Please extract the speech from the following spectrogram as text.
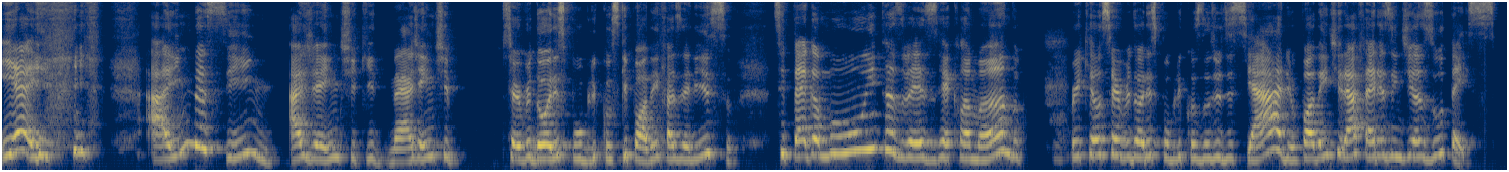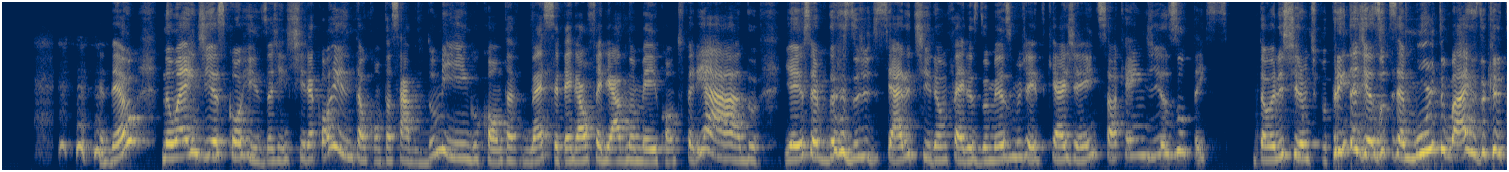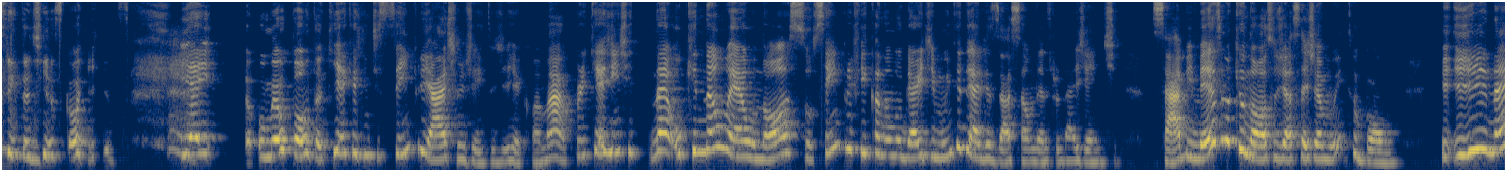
E aí, ainda assim, a gente que, né, a gente servidores públicos que podem fazer isso, se pega muitas vezes reclamando porque os servidores públicos do judiciário podem tirar férias em dias úteis. Entendeu? Não é em dias corridos, a gente tira corrido, então conta sábado e domingo, conta, né? Se você pegar o feriado no meio, conta o feriado. E aí os servidores do judiciário tiram férias do mesmo jeito que a gente, só que é em dias úteis. Então eles tiram, tipo, 30 dias úteis é muito mais do que 30 dias corridos. E aí o meu ponto aqui é que a gente sempre acha um jeito de reclamar, porque a gente, né, o que não é o nosso sempre fica no lugar de muita idealização dentro da gente, sabe? Mesmo que o nosso já seja muito bom. E, e né,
